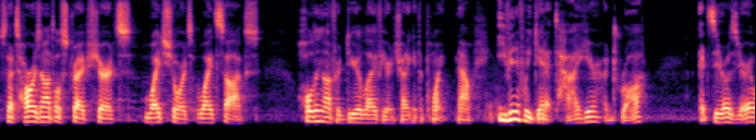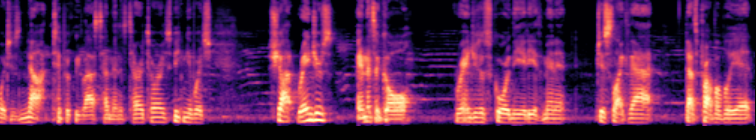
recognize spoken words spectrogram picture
So that's horizontal striped shirts, white shorts, white socks, holding on for dear life here to try to get the point. Now, even if we get a tie here, a draw at 0 0, which is not typically last 10 minutes territory, speaking of which, shot Rangers, and that's a goal. Rangers have scored in the 80th minute, just like that. That's probably it.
